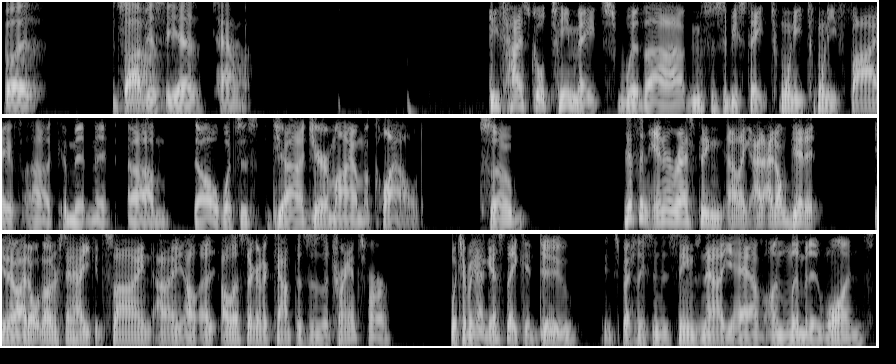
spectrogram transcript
but it's obvious he has the talent. He's high school teammates with uh, Mississippi State 2025 uh, commitment. Um, oh, what's his uh, Jeremiah McLeod. So that's an interesting. I like. I, I don't get it. You know, I don't understand how you could sign I, I, unless they're going to count this as a transfer, which I mean, I guess they could do, especially since it seems now you have unlimited ones.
